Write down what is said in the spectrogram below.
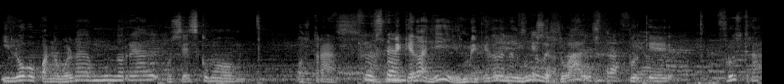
Y luego cuando vuelve al mundo real, pues es como, ostras, me quedo allí, me quedo en el mundo virtual. Porque frustra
